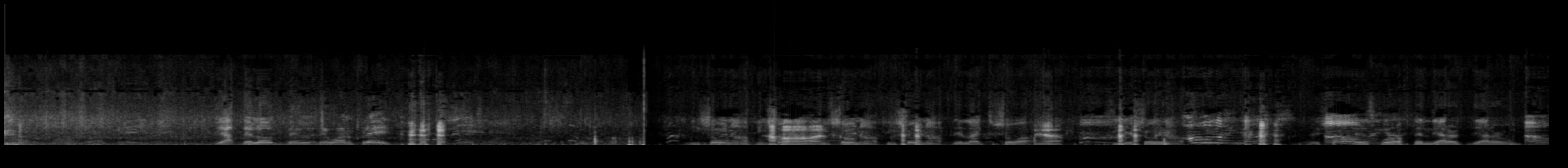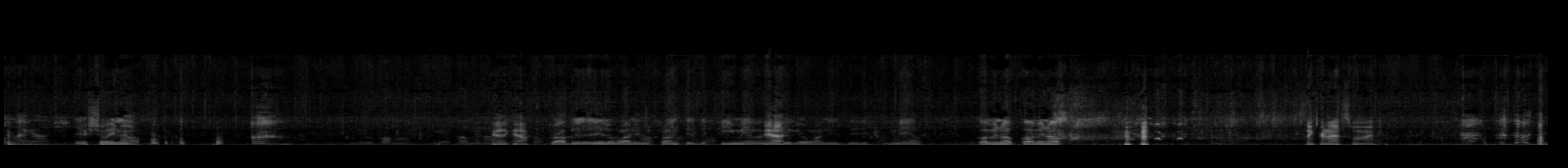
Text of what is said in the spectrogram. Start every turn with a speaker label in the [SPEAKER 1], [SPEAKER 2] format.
[SPEAKER 1] Yeah, they love, they, they want to play. He's showing off, he's showing
[SPEAKER 2] Oh,
[SPEAKER 1] off, he's
[SPEAKER 2] that's
[SPEAKER 1] showing
[SPEAKER 2] cool.
[SPEAKER 1] off, he's showing off. They like to show off.
[SPEAKER 2] yeah.
[SPEAKER 1] See, they're showing off.
[SPEAKER 3] Oh my gosh.
[SPEAKER 1] They're sho-
[SPEAKER 3] Oh
[SPEAKER 1] there's
[SPEAKER 3] my
[SPEAKER 1] four
[SPEAKER 3] God.
[SPEAKER 1] of them. The other, the other, one.
[SPEAKER 3] Oh my gosh.
[SPEAKER 1] they're showing off.
[SPEAKER 2] Here they come.
[SPEAKER 1] Probably the little one in the front is the female and
[SPEAKER 2] Yeah.
[SPEAKER 1] the bigger one is the male. Coming up, coming up.
[SPEAKER 2] Synchronized swimming. Ha ha ha.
